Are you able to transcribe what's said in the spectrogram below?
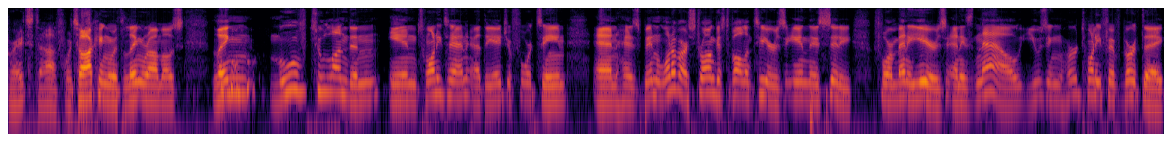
Great stuff. We're talking with Ling Ramos. Ling moved to London in 2010 at the age of 14 and has been one of our strongest volunteers in this city for many years and is now using her 25th birthday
